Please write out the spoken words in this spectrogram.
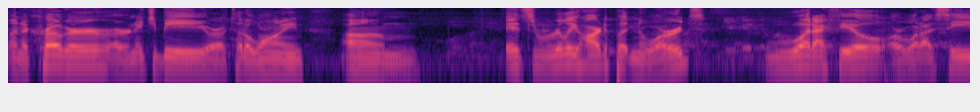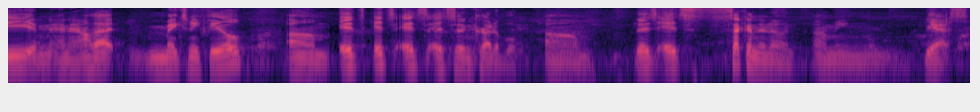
on a Kroger or an HEB or a Total Wine. Um, it's really hard to put into words what I feel or what I see and, and how that makes me feel. Um, it's it's it's it's incredible. Um, it's, it's second to none. I mean, yes.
